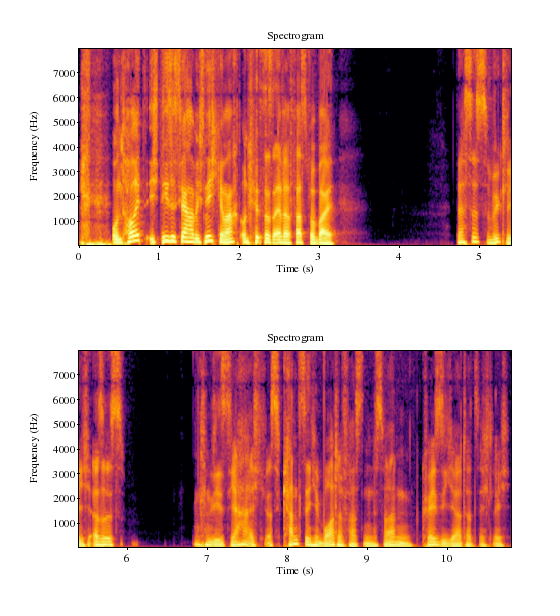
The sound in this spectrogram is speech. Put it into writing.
Und heute, ich, dieses Jahr habe ich es nicht gemacht und jetzt ist das einfach fast vorbei. Das ist wirklich, also es, dieses Jahr, ich, ich kann es nicht in Worte fassen. Es war ein crazy Jahr tatsächlich.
